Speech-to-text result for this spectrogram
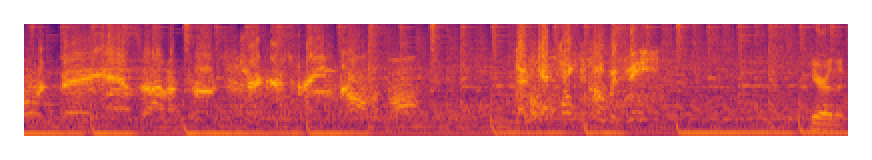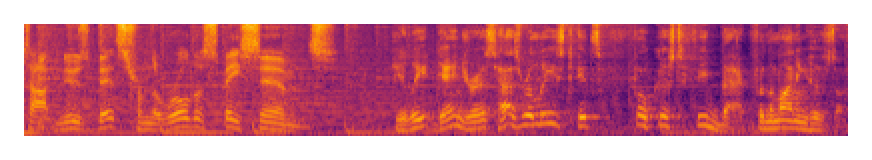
Port Bay, hands on approach, checker screen, call the ball. Don't get technical with me. Here are the top news bits from the world of space sims. Elite Dangerous has released its focused feedback for the mining system.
